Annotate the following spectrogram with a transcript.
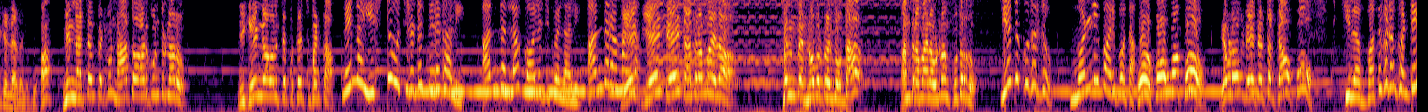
ఎందుకు వెళ్ళావు నువ్వు? నిన్ను అడ్డం పెట్టుకుని నాతో ఆడుకుంటున్నారు. నీకేం కావాలో చెప్పు తెచ్చి పెడతా. నేను నా ఇష్టం వచ్చినట్టు తిరగాలి. అందరిలా కాలేజీకి వెళ్ళాలి. అందరు అమ్మాయిలా ఏంటి ఏంటి ఫిల్మ్ ఫేర్ నోబెల్ ప్రైజ్ వద్దా? అందరు అమ్మాయిలా ఉండడం కుదరదు. ఎందుకు కుదరదు? మళ్ళీ పారిపోతా. పో పో పో పో. ఎవడో ఒకటి వేసేస్తాడు. చావు పో. ఇలా బతకడం కంటే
